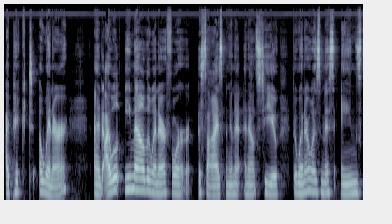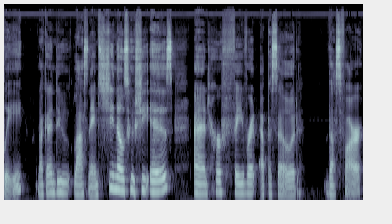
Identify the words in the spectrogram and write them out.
I picked a winner and I will email the winner for the size. I'm going to announce to you the winner was Miss Ainsley. I'm not going to do last names. She knows who she is, and her favorite episode thus far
